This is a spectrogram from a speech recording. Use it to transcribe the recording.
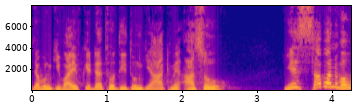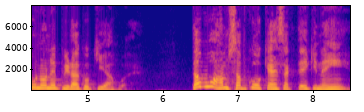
जब उनकी वाइफ की डेथ होती तो उनकी आँख में आँसू। ये सब अनुभव उन्होंने पीड़ा को किया हुआ है। तब वो हम सबको कह सकते हैं कि नहीं,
